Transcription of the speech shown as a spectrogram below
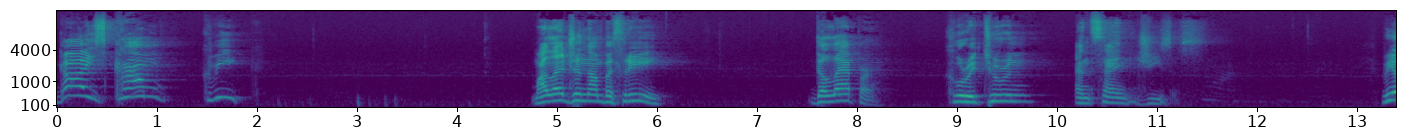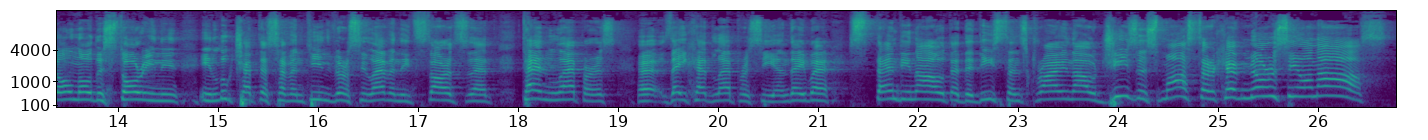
Guys, come quick. My legend number three the leper who returned and thanked Jesus. We all know the story in, in Luke chapter 17, verse 11. It starts that 10 lepers, uh, they had leprosy and they were standing out at the distance crying out, Jesus, Master, have mercy on us.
